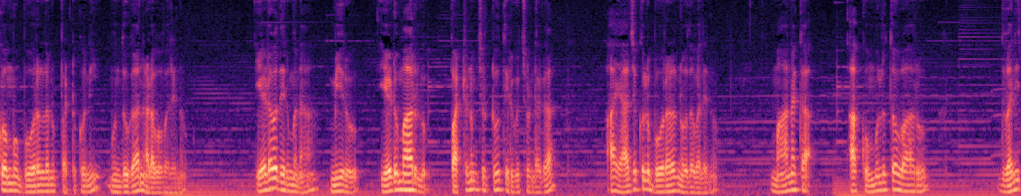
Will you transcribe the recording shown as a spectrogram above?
కొమ్ము బూరలను పట్టుకొని ముందుగా నడవవలెను. ఏడవ దినమున మీరు ఏడు మారులు పట్టణం చుట్టూ తిరుగుచుండగా ఆ యాజకులు బూరలను నూదవలెను. మానక ఆ కొమ్ములతో వారు ధ్వని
